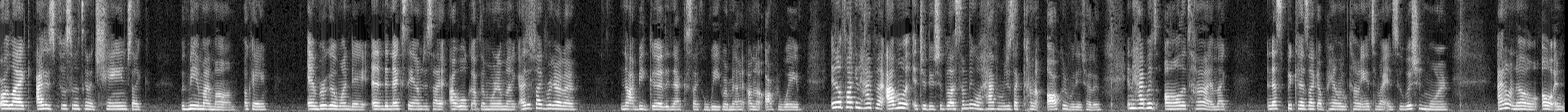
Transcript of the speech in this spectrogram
Or like I just feel something's gonna change, like with me and my mom. Okay, and we're good one day, and the next day I'm just like I woke up the morning I'm like I just feel like we're gonna not be good the next like a week. We're like, on an awkward wave. It'll fucking happen. Like, I won't introduce you, but like something will happen. We're just like kind of awkward with each other, and it happens all the time. Like, and that's because like apparently I'm coming into my intuition more. I don't know. Oh, and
